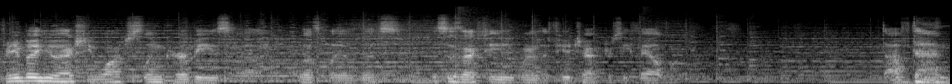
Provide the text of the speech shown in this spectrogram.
For anybody who actually watched Slim Kirby's uh, Let's Play of this, this is actually one of the few chapters he failed on. Dovdan.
